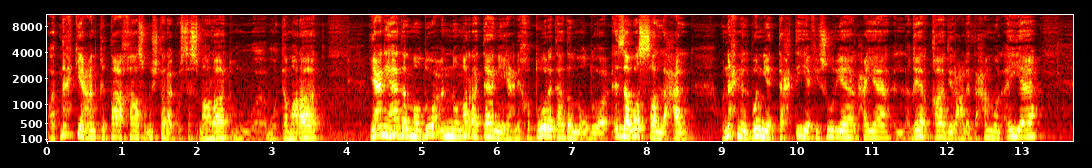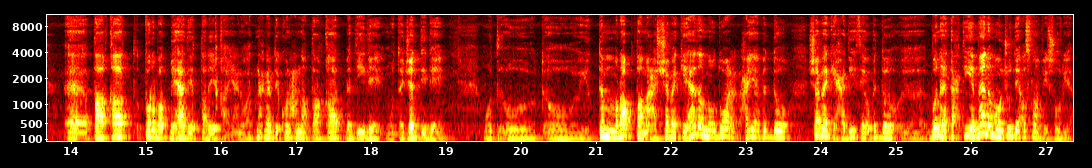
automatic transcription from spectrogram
وقت نحكي عن قطاع خاص ومشترك واستثمارات ومؤتمرات يعني هذا الموضوع إنه مرة ثانية يعني خطورة هذا الموضوع إذا وصل لحل. ونحن البنية التحتية في سوريا الحقيقة غير قادرة على تحمل أي آه، طاقات تربط بهذه الطريقة. يعني وقت نحن بده يكون عندنا طاقات بديلة متجددة ويتم ربطها مع الشبكة هذا الموضوع الحقيقة بده شبكة حديثة وبده آه، بنى تحتية ما موجودة أصلا في سوريا.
